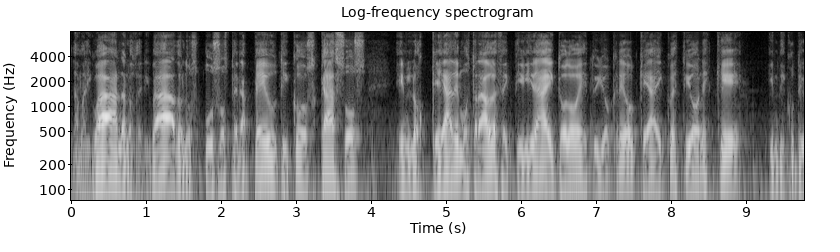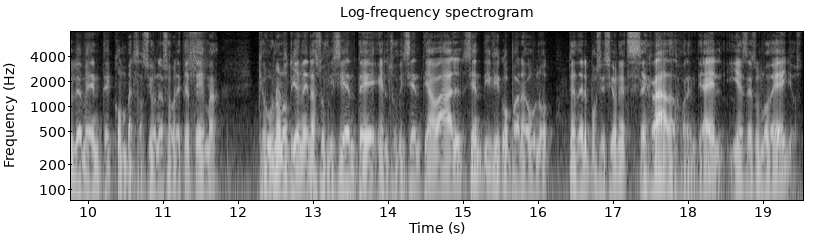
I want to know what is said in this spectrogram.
la marihuana, los derivados, los usos terapéuticos, casos en los que ha demostrado efectividad y todo esto. Y yo creo que hay cuestiones que, indiscutiblemente, conversaciones sobre este tema, que uno no tiene la suficiente, el suficiente aval científico para uno tener posiciones cerradas frente a él. Y ese es uno de ellos.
